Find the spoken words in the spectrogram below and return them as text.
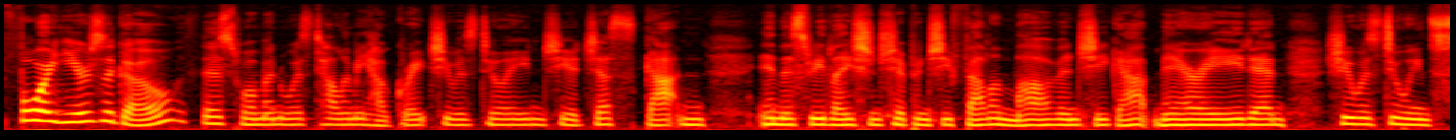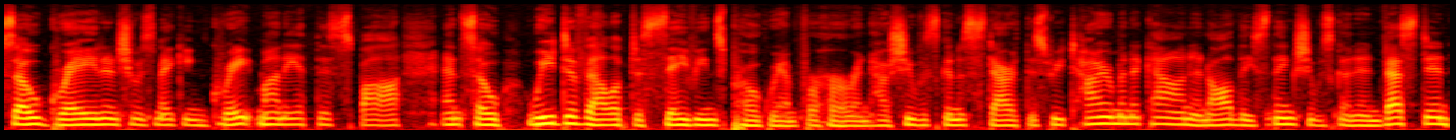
four years ago, this woman was telling me how great she was doing. She had just gotten in this relationship and she fell in love and she got married and she was doing so great and she was making great money at this spa. And so we developed a savings program for her and how she was going to start this retirement account and all these things she was going to invest in.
